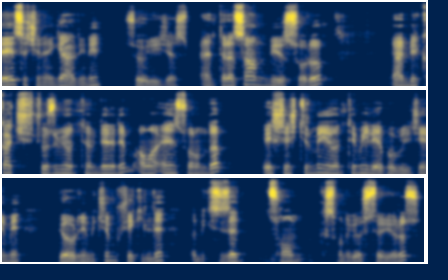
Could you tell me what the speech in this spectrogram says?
D seçeneği geldiğini söyleyeceğiz. Enteresan bir soru. Yani birkaç çözüm yöntemi denedim ama en sonunda eşleştirme yöntemiyle yapabileceğimi gördüğüm için bu şekilde tabii ki size son kısmını gösteriyoruz.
